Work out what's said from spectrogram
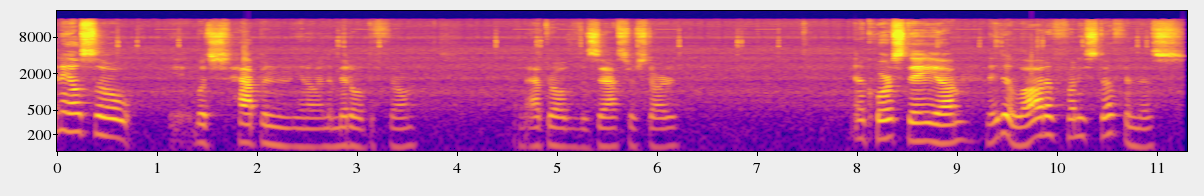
And they also, which happened, you know, in the middle of the film, after all the disaster started. And of course, they um, they did a lot of funny stuff in this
